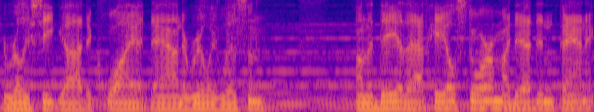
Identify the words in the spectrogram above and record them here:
to really seek God, to quiet down, to really listen. On the day of that hailstorm, my dad didn't panic.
